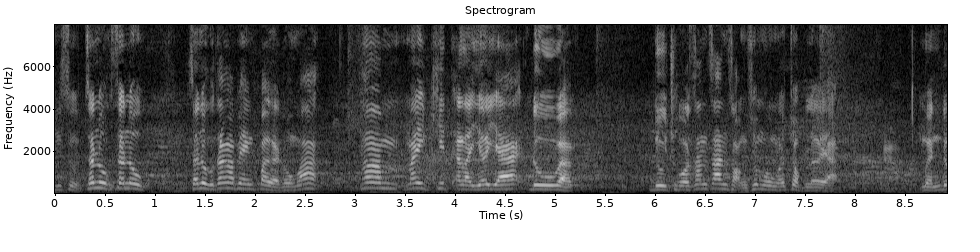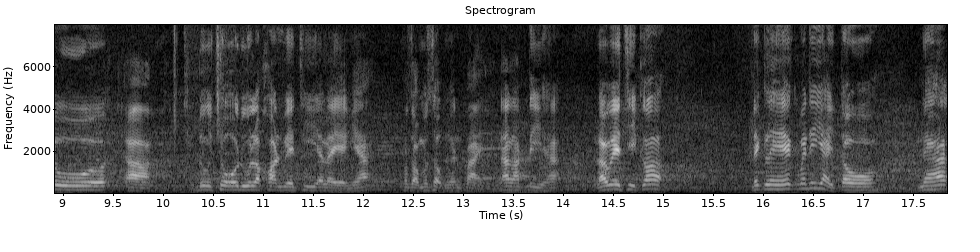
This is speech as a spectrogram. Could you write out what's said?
ที่สุด สนุกสนุกสนุกตั้งแต่เพลงเปิดผมว่าถ้าไม่คิดอะไรเยอะแยะ ดูแบบดูโชว์สั้นๆ 2 ชั่วโมงแล้วจบเลยอะ่ะครับเหมือนดูอ่าดูโชว์ดูละครเวทีอะไรอย่างเงี้ยผสมผสมกันไป น่ารักดีฮะแล้วเวทีก็เล็กๆ ไม่ได้ใหญ่โต นะฮะ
